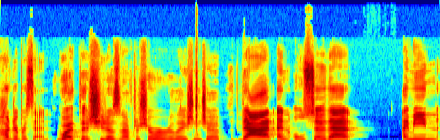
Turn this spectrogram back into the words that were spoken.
hundred percent. what that she doesn't have to show a relationship. That and also that, I mean.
